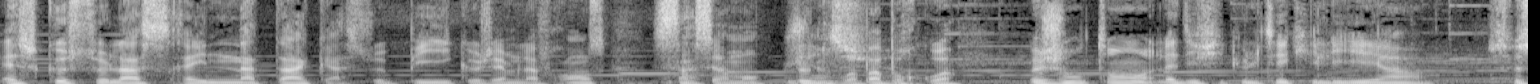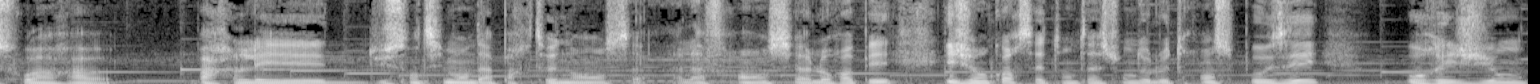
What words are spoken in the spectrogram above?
Est-ce que cela serait une attaque à ce pays que j'aime, la France? Sincèrement, je ne vois pas pourquoi. J'entends la difficulté qu'il y a ce soir à parler du sentiment d'appartenance à la France et à l'Europe. Et, j'ai encore cette tentation de le transposer aux régions.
